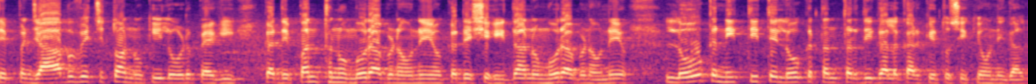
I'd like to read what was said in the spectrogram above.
ਤੇ ਪੰਜਾਬ ਵਿੱਚ ਤੁਹਾਨੂੰ ਕੀ ਲੋੜ ਪੈ ਗਈ ਕਦੇ ਪੰਥ ਨੂੰ ਮੋਹਰਾ ਬਣਾਉਣੇ ਬਣਾਉਂਦੇ ਹੋ, ਕਦੇ ਸ਼ਹੀਦਾਂ ਨੂੰ ਮੋਹਰਾ ਬਣਾਉਂਦੇ ਹੋ। ਲੋਕ ਨੀਤੀ ਤੇ ਲੋਕਤੰਤਰ ਦੀ ਗੱਲ ਕਰਕੇ ਤੁਸੀਂ ਕਿਉਂ ਨਹੀਂ ਗੱਲ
